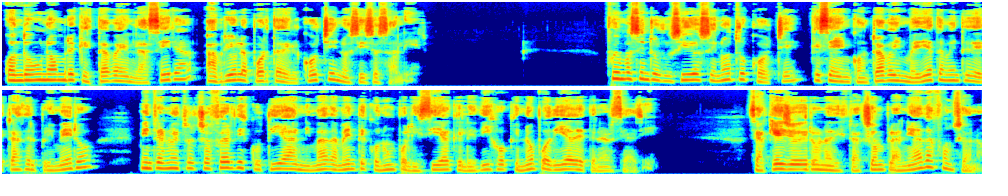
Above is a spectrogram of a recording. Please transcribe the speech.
cuando un hombre que estaba en la acera abrió la puerta del coche y nos hizo salir. Fuimos introducidos en otro coche que se encontraba inmediatamente detrás del primero mientras nuestro chofer discutía animadamente con un policía que le dijo que no podía detenerse allí. Si aquello era una distracción planeada, funcionó.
